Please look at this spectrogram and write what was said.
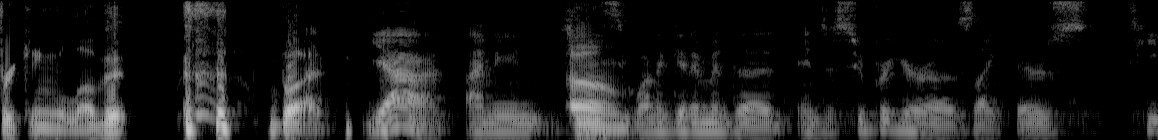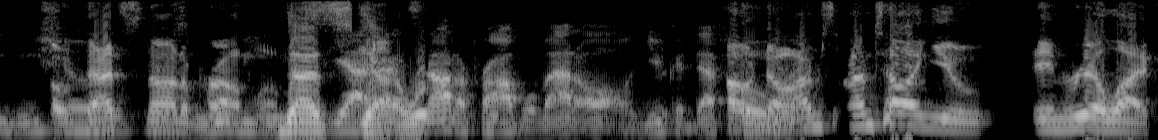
freaking love it. but yeah, I mean, geez, um, you want to get him into into superheroes? Like, there's TV shows. Oh, that's not a problem. Movies. That's yeah, yeah that's not a problem at all. You could definitely. Oh no, I'm I'm telling you, in real life,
